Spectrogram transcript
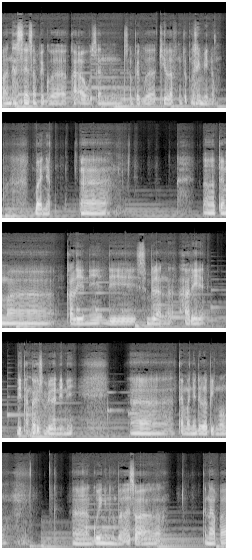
Panasnya sampai gue keausan sampai gue kilaf untuk beli minum. Banyak. Uh, uh, tema kali ini di 9 hari di tanggal 9 ini uh, temanya adalah bingung. Uh, gue ingin ngebahas soal kenapa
